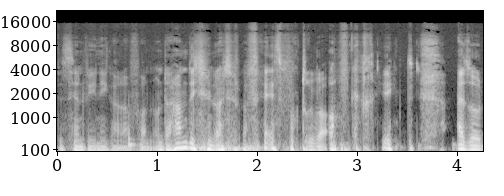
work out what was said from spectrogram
bisschen weniger davon. Und da haben sich die Leute bei Facebook drüber aufgeregt. Also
